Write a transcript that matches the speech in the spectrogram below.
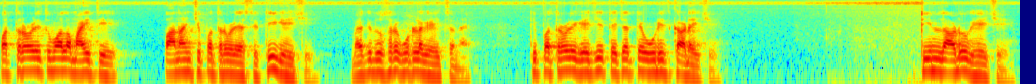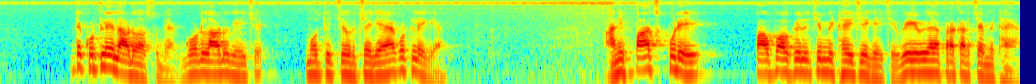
पत्रावळी तुम्हाला माहिती आहे पानांची पत्रवळी असते ती घ्यायची. बाकी दुसरं कुठलं घ्यायचं नाही. ती पत्रवळी घ्यायची त्याच्यात ते उडीद काढायचे. तीन लाडू घ्यायचे. ते कुठलेही लाडू असू द्या. गोड लाडू घ्यायचे मोतीचूरचे घ्या कुठले घ्या. आणि पाच पुढे पाव पाव किलोची मिठाईचे घ्यायचे वेगवेगळ्या प्रकारच्या मिठाया.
